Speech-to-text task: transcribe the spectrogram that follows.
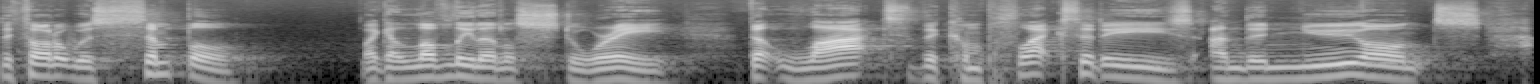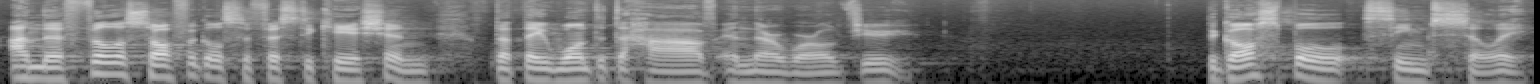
They thought it was simple, like a lovely little story that lacked the complexities and the nuance and the philosophical sophistication that they wanted to have in their worldview. The gospel seemed silly.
